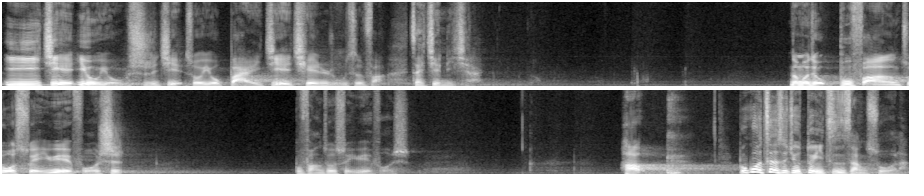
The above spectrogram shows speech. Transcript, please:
一界又有十界，所以有百界千如之法再建立起来。那么就不妨做水月佛事，不妨做水月佛事。好，不过这是就对字上说了。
